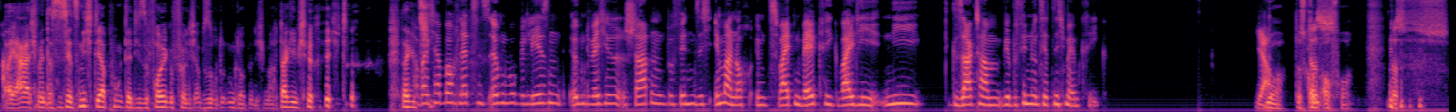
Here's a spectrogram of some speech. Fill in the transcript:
Aber ja, ich meine, das ist jetzt nicht der Punkt, der diese Folge völlig absurd und unglaubwürdig macht. Da gebe ich dir recht. Aber ich habe auch letztens irgendwo gelesen, irgendwelche Staaten befinden sich immer noch im Zweiten Weltkrieg, weil die nie gesagt haben, wir befinden uns jetzt nicht mehr im Krieg. Ja, ja das kommt das, auch vor. Das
